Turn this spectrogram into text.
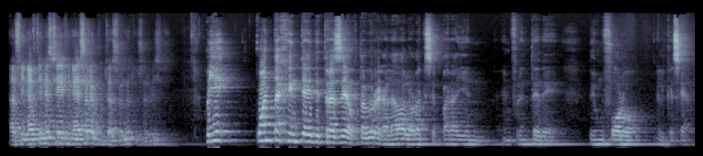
Al final tienes que generar esa reputación de tus servicios. Oye, ¿cuánta gente hay detrás de Octavio Regalado a la hora que se para ahí en, en frente de, de, un foro, el que sea?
